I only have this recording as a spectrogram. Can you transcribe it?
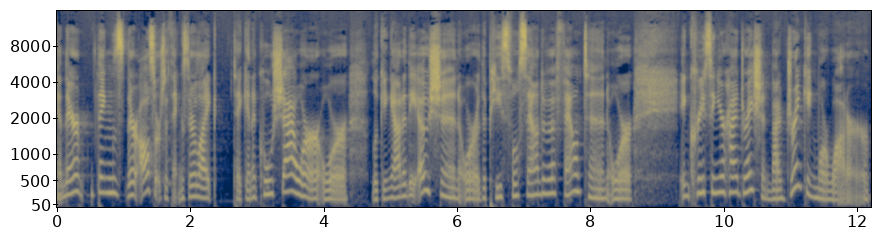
And there are things there are all sorts of things. They're like taking a cool shower or looking out at the ocean or the peaceful sound of a fountain or increasing your hydration by drinking more water or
